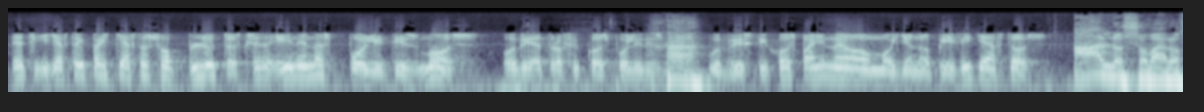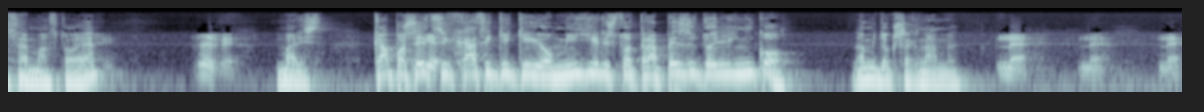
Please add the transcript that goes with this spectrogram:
έτσι, γι' αυτό υπάρχει και αυτός ο πλούτος. Ξέρετε, είναι ένας πολιτισμός ο διατροφικός πολιτισμός που δυστυχώς πάει να ομογενοποιηθεί και αυτός. Άλλο σοβαρό θέμα αυτό, ε. Βέβαια. Μάλιστα. Κάπως έτσι χάθηκε και η ομίγυρη στο τραπέζι το ελληνικό. Να μην το ξεχνάμε. Ναι, ναι, ναι.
